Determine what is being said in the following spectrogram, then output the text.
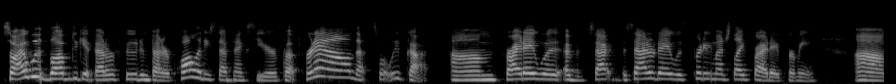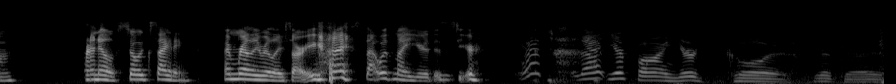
So I would love to get better food and better quality stuff next year, but for now, that's what we've got. Um, Friday was uh, Sat- the Saturday was pretty much like Friday for me. Um, I know, so exciting. I'm really, really sorry, guys. That was my year this year. That's that. You're fine. You're good. You're good.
